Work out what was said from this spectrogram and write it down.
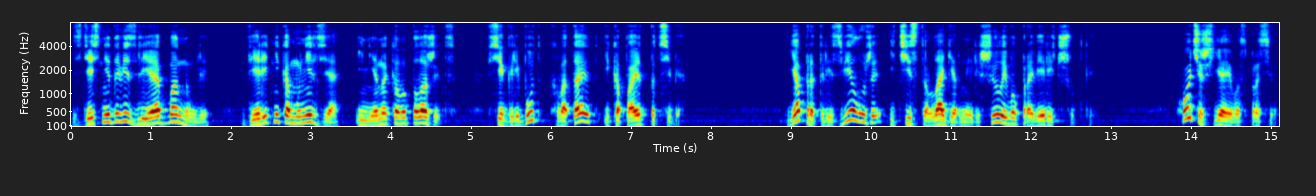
здесь не довезли и обманули. Верить никому нельзя и не на кого положиться. Все гребут, хватают и копают под себя. Я протрезвел уже и чисто лагерный решил его проверить шуткой. «Хочешь?» – я его спросил.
